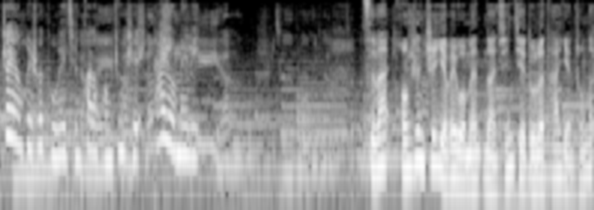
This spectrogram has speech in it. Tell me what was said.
这样会说土味情话的黄圣池太有魅力。此外，黄圣池也为我们暖心解读了他眼中的。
